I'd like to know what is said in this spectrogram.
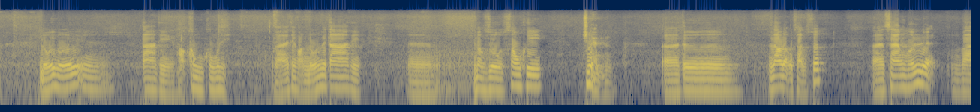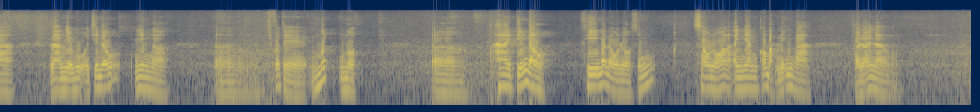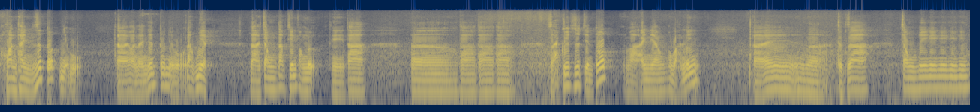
đối với ờ, ta thì họ không không có gì. Đấy, thế còn đối với ta thì uh, mặc dù sau khi chuyển uh, từ lao động sản xuất uh, sang huấn luyện và làm nhiệm vụ chiến đấu nhưng mà uh, có thể mất một uh, hai tiếng đầu khi bắt đầu nổ súng sau đó là anh em có bản lĩnh và phải nói là hoàn thành rất tốt nhiệm vụ. À, hoàn thành rất tốt nhiệm vụ. Đặc biệt là trong tác chiến phòng ngự thì ta uh, ta ta ta giải quyết rất chiến tốt và anh em có bản lĩnh. Đấy và thực ra trong cái cái cái cái, cái,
